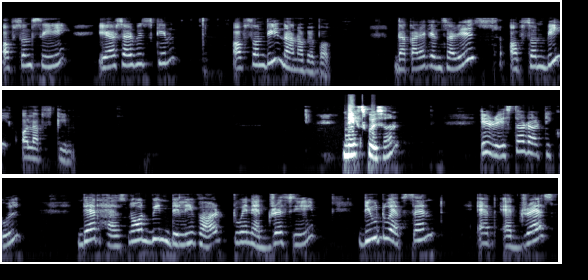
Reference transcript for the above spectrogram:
Option C air service scheme, Option D none of above. The correct answer is Option B all up scheme. Next question. A registered article that has not been delivered to an addressee due to absent at address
